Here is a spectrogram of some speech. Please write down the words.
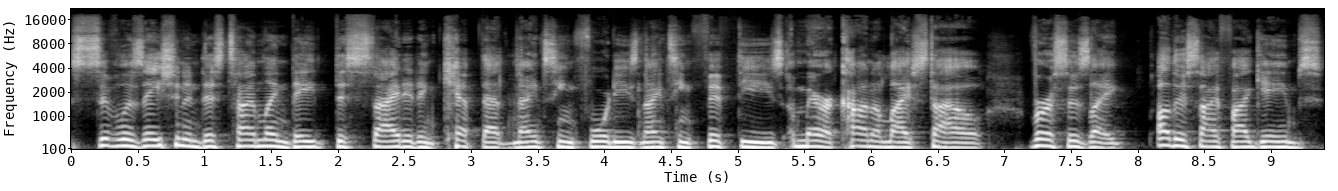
civilization in this timeline they decided and kept that 1940s 1950s Americana lifestyle versus like other sci-fi games,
